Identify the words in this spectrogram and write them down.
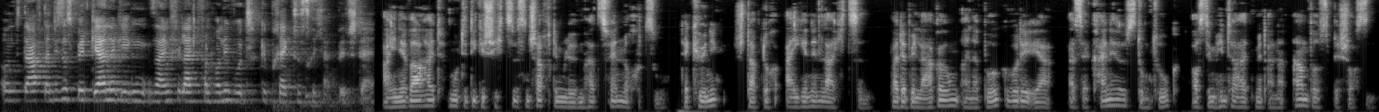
und darf dann dieses Bild gerne gegen sein vielleicht von Hollywood geprägtes Richard-Bild stellen. Eine Wahrheit mutet die Geschichtswissenschaft dem Löwenherz-Fan noch zu. Der König starb durch eigenen Leichtsinn. Bei der Belagerung einer Burg wurde er als er keine Rüstung trug, aus dem Hinterhalt mit einer Armbrust beschossen.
